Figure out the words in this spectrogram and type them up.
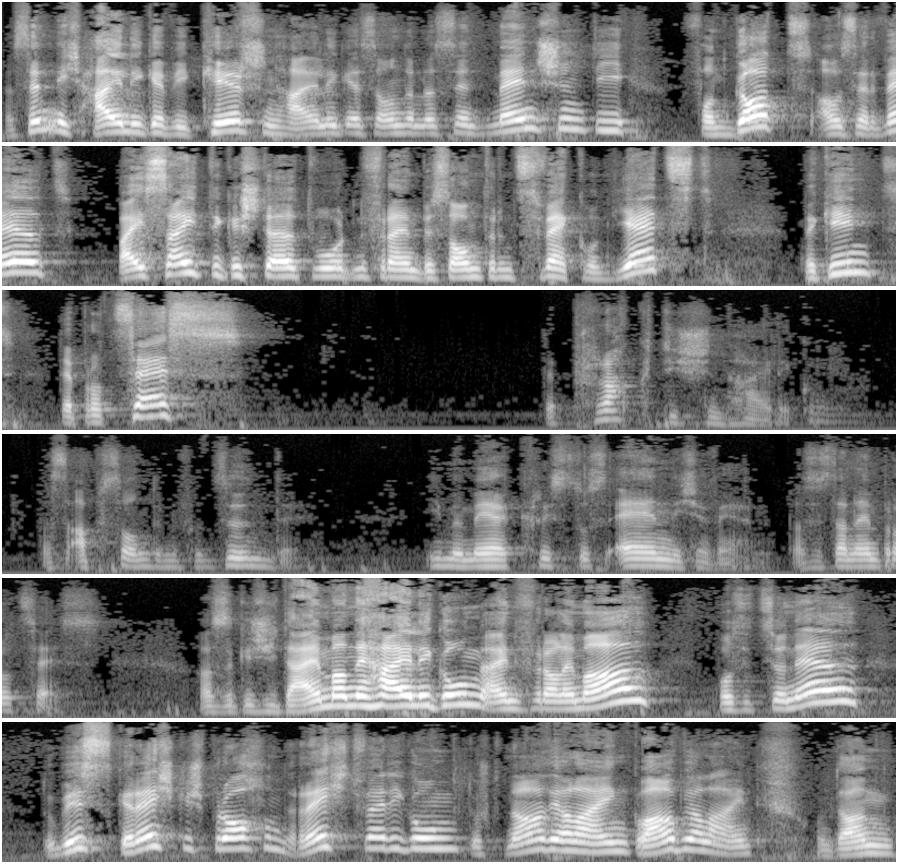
Das sind nicht Heilige wie Kirchenheilige, sondern das sind Menschen, die von Gott aus der Welt beiseite gestellt wurden für einen besonderen Zweck. Und jetzt beginnt der Prozess der praktischen Heiligung, das Absondern von Sünde, immer mehr Christus ähnlicher werden. Das ist dann ein Prozess. Also geschieht einmal eine Heiligung, ein für alle Mal, positionell, Du bist gerecht gesprochen, Rechtfertigung durch Gnade allein, Glaube allein. Und dann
